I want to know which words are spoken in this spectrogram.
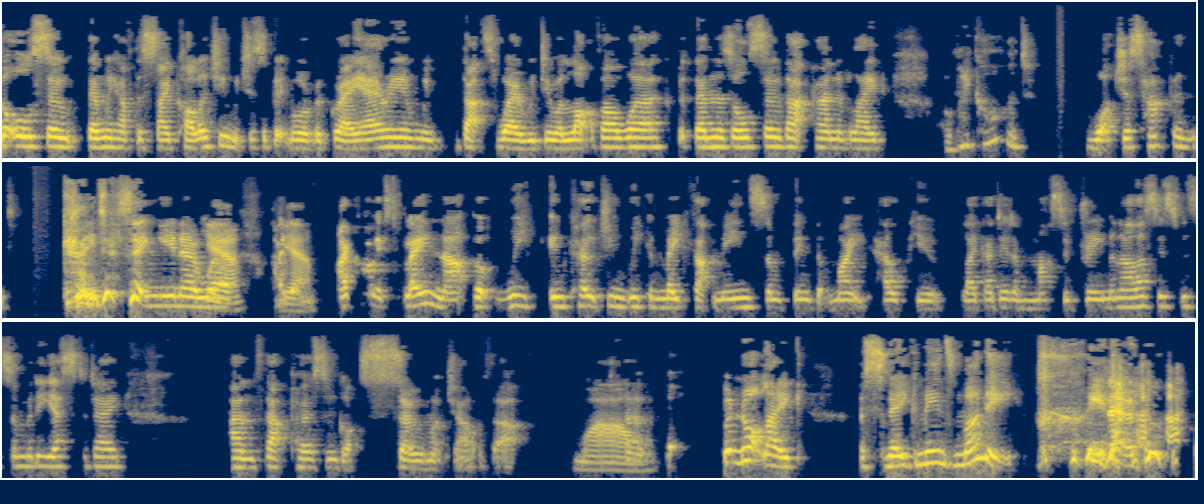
but also then we have the psychology which is a bit more of a gray area and we that's where we do a lot of our work. But then there's also that kind of like oh my god what just happened? kind of thing you know where yeah, yeah. I, I can't explain that but we in coaching we can make that mean something that might help you. Like i did a massive dream analysis with somebody yesterday and that person got so much out of that. Wow. Uh, but, but not like a snake means money. you know,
